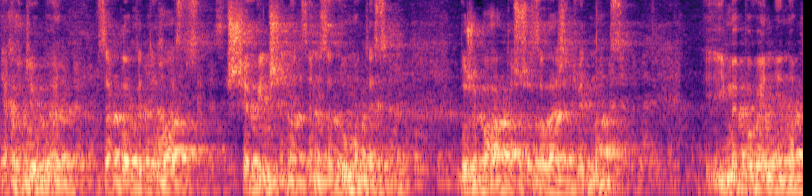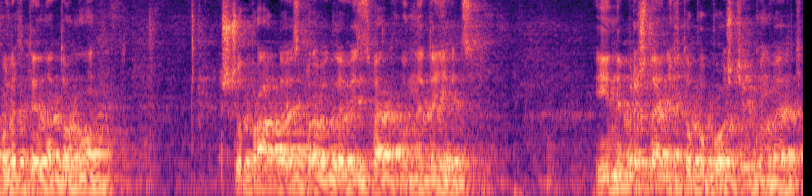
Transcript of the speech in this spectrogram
Я хотів би закликати вас ще більше над цим задуматися. Дуже багато що залежить від нас. І ми повинні наполягти на тому, що правда і справедливість зверху не дається. І не прийшле ніхто по пошті в конверті.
